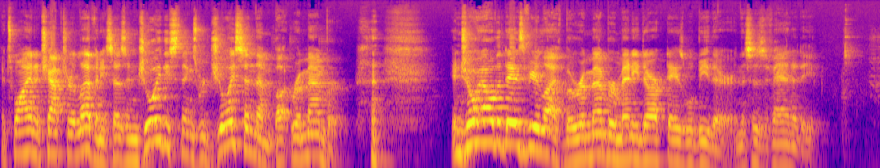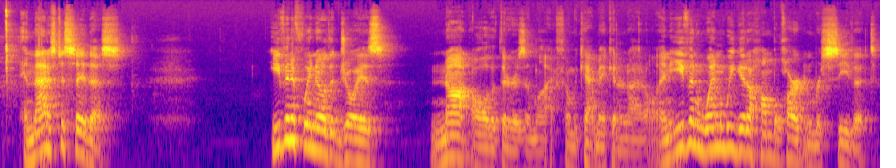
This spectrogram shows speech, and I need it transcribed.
It's why in chapter 11 he says, Enjoy these things, rejoice in them, but remember. Enjoy all the days of your life, but remember many dark days will be there. And this is vanity. And that is to say this even if we know that joy is not all that there is in life and we can't make it an idol, and even when we get a humble heart and receive it,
